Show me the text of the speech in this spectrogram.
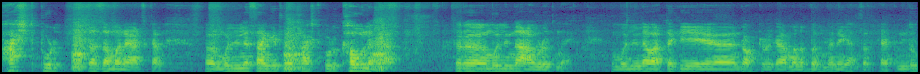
फास्ट फूडचा जमाना आहे आजकाल. मुलींना सांगितलं फास्ट फूड खाऊ नका. तर मुलींना आवडत नाही. मुलींना वाटतं की डॉक्टर का आम्हाला बंधने घालतात काय? पण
